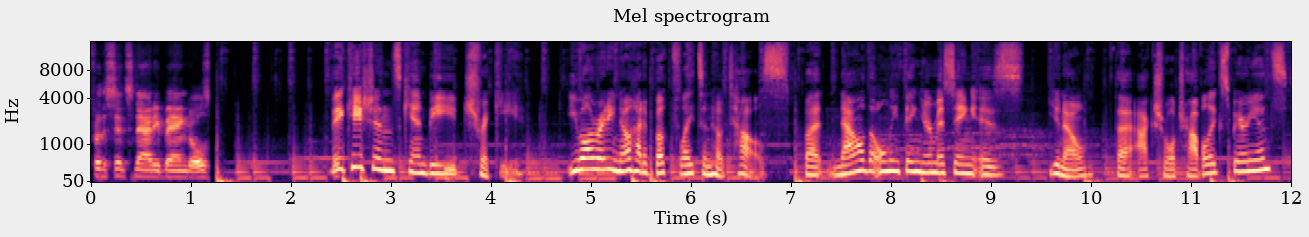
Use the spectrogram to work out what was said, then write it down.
for the Cincinnati Bengals. Vacations can be tricky. You already know how to book flights and hotels, but now the only thing you're missing is, you know, the actual travel experience.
